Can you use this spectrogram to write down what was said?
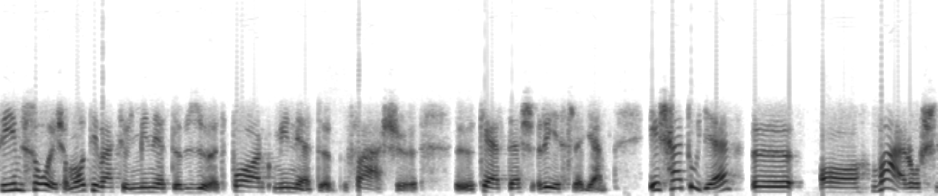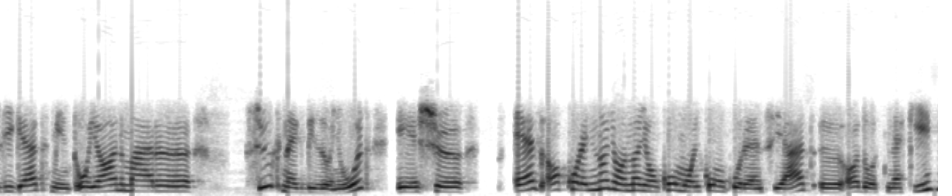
címszó és a motiváció, hogy minél több zöld park, minél több fás, ö, kertes rész legyen. És hát ugye ö, a Városliget, mint olyan, már szűknek bizonyult, és ez akkor egy nagyon-nagyon komoly konkurenciát adott neki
